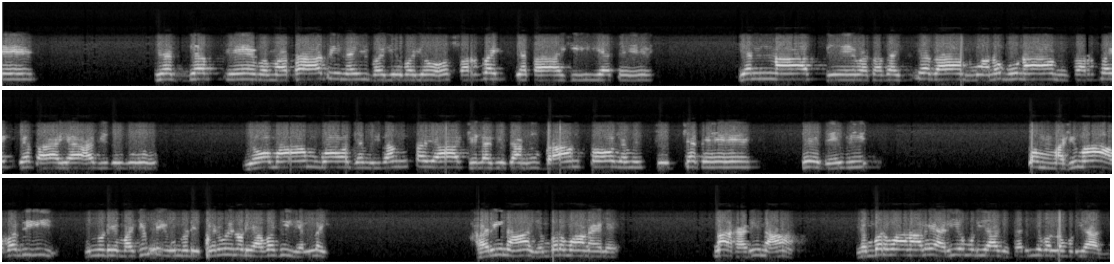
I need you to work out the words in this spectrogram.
यद्यप्येवमथापि नैव युवयो सर्वज्ञता हीयते यन्नास्त्येव तदज्ञताम् अनुगुणाम् सर्वज्ञताया विदुः व्योमाम्बोजमिदन्तया किल विदन् भ्रान्तोऽयमित्युच्यते हे தேவி உம் மகிமா அவதி உன்னுடைய மகிமை உன்னுடைய பெருமையினுடைய அவதி எல்லை ஹரினா எம்பெருமானாலே. நான் ஹரினா எம்பெருமானாலே அறிய முடியாது தெரிந்து கொள்ள முடியாது.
